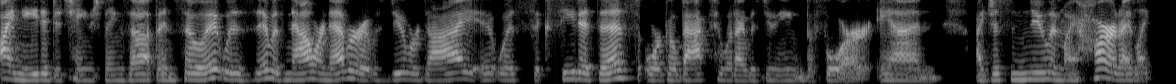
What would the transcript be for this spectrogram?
I needed to change things up. And so it was it was now or never, it was do or die. It was succeed at this or go back to what I was doing before. And I just knew in my heart I like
